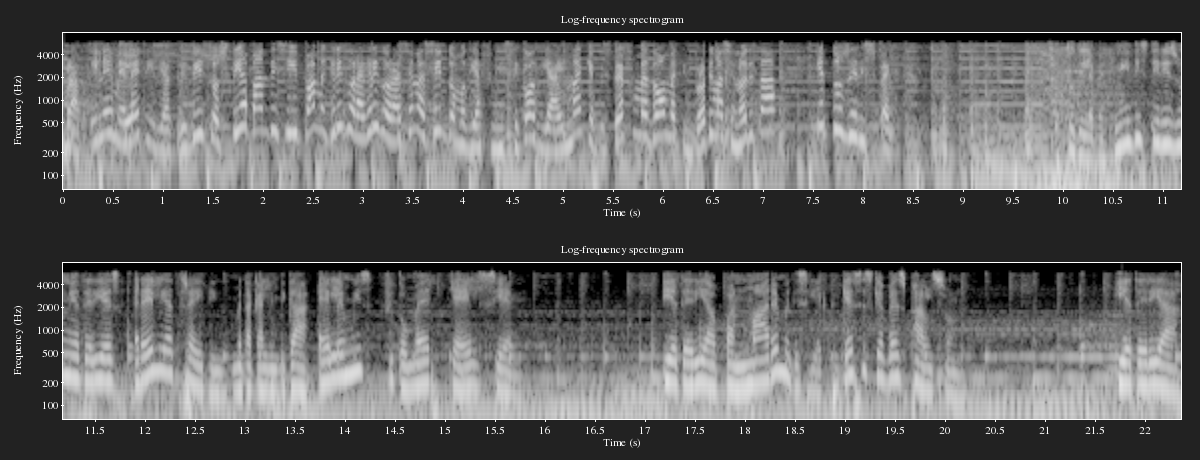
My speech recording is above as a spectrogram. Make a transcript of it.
Μπράβο. Είναι η μελέτη η διατριβή. Σωστή απάντηση. Πάμε γρήγορα γρήγορα σε ένα σύντομο διαφημιστικό διάλειμμα και επιστρέφουμε εδώ με την πρώτη μας ενότητα και τους Respect. Το τηλεπαιχνίδι στηρίζουν οι εταιρείες Relia Trading με τα καλλιντικά Elemis, Fitomer και LCN. Η εταιρεία Panmare με τις ηλεκτρικές συσκευές Palson. Η εταιρεία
